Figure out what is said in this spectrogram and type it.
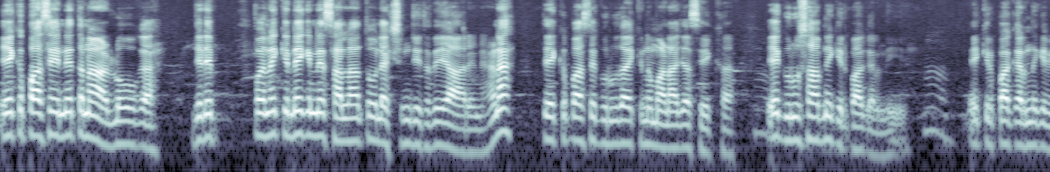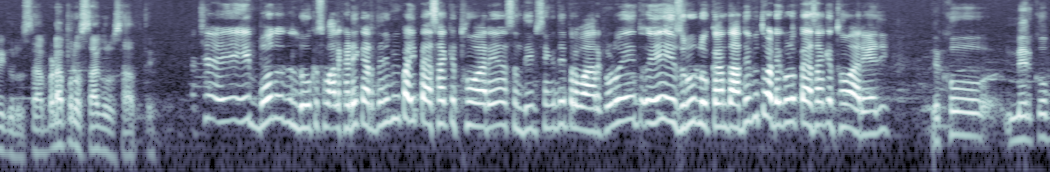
ਇੱਕ ਪਾਸੇ ਇੰਨੇ ਧਨਾੜ ਲੋਕ ਆ ਜਿਹੜੇ ਪਤਾ ਕਿੰਨੇ ਕਿੰਨੇ ਸਾਲਾਂ ਤੋਂ ਇਲੈਕਸ਼ਨ ਜਿੱਤਦੇ ਆ ਰਹੇ ਨੇ ਹਨਾ? ਤੇ ਇੱਕ ਪਾਸੇ ਗੁਰੂ ਦਾ ਇੱਕ ਨਮਾਣਾ ਜਿਹਾ ਸਿੱਖ ਆ। ਇਹ ਗੁਰੂ ਸਾਹਿਬ ਨੇ ਕਿਰਪਾ ਕਰਨੀ ਹੈ। ਇਹ ਕਿਰਪਾ ਕਰਨਗੇ ਵੀ ਗੁਰੂ ਸਾਹਿਬ ਬੜਾ ਭਰੋਸਾ ਗੁਰੂ ਸਾਹਿਬ ਤੇ। ਅੱਛਾ ਇਹ ਬਹੁਤ ਲੋਕ ਸਵਾਲ ਖੜੇ ਕਰਦੇ ਨੇ ਵੀ ਭਾਈ ਪੈਸਾ ਕਿੱਥੋਂ ਆ ਰਿਹਾ ਸੰਦੀਪ ਸਿੰਘ ਦੇ ਪਰਿਵਾਰ ਕੋਲੋਂ? ਇਹ ਇਹ ਜ਼ਰੂਰ ਲੋਕਾਂ ਨੂੰ ਦੱਸਦੇ ਵੀ ਤੁਹਾਡੇ ਕੋਲ ਪੈਸਾ ਕਿੱਥੋਂ ਆ ਰਿਹਾ ਜੀ। ਦੇਖੋ ਮੇਰੇ ਕੋ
